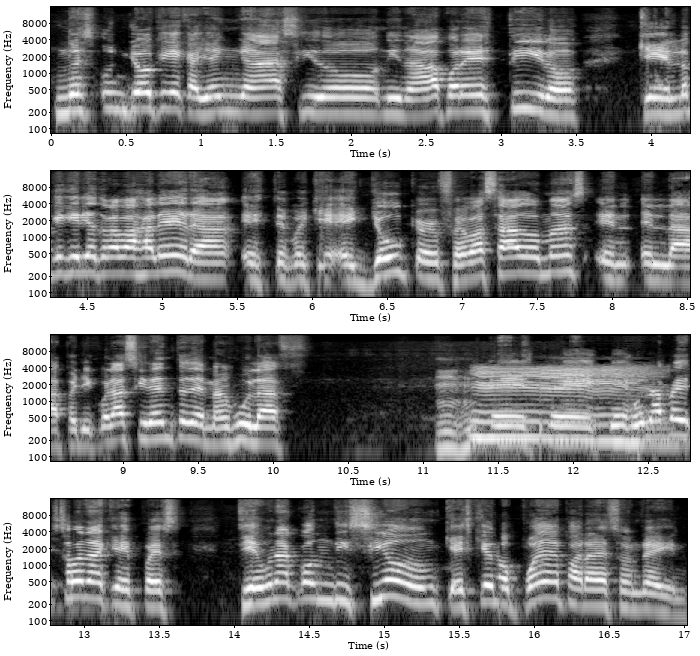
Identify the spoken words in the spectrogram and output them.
no es un Joker que cayó en ácido ni nada por el estilo, que es lo que quería trabajar era, este, porque el Joker fue basado más en, en la película accidente de Man Who este, que es una persona que pues tiene una condición que es que no puede parar de sonreír.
